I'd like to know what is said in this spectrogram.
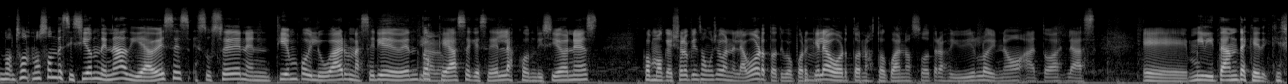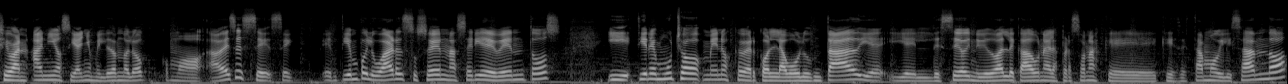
no, son, no son decisión de nadie. A veces suceden en tiempo y lugar una serie de eventos Claro. que hace que se den las condiciones. Como que yo lo pienso mucho con el aborto, tipo, ¿por qué el aborto nos tocó a nosotras vivirlo y no a todas las eh, militantes que, que llevan años y años militándolo? Como a veces se, se- en tiempo y lugar suceden una serie de eventos y tiene mucho menos que ver con la voluntad y, y el deseo individual de cada una de las personas que, que se están movilizando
